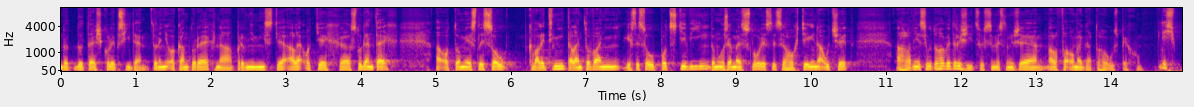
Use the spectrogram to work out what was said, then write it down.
do, do té školy přijde. To není o kantorech na prvním místě, ale o těch eh, studentech a o tom, jestli jsou kvalitní, talentovaní, jestli jsou poctiví tomu řemeslu, jestli se ho chtějí naučit a hlavně si u toho vydrží, což si myslím, že je alfa omega toho úspěchu. Když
